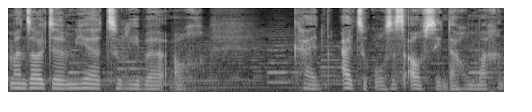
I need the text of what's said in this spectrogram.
man sollte mir zuliebe auch kein allzu großes Aufsehen darum machen.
